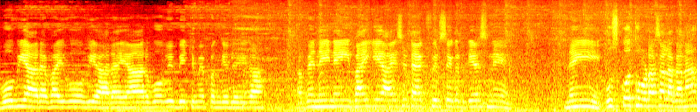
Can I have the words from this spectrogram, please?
वो भी आ रहा है भाई, वो भी आ रहा है यार, वो भी बीच में पंगे लेगा। अबे नहीं नहीं भाई, ये आइस अटैक फिर से कर दिया इसने। नहीं, उसको थोड़ा सा लगा ना।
